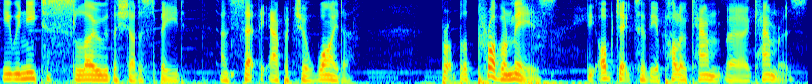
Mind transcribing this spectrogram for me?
he would need to slow the shutter speed and set the aperture wider. But the problem is, the object of the Apollo cam uh, cameras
